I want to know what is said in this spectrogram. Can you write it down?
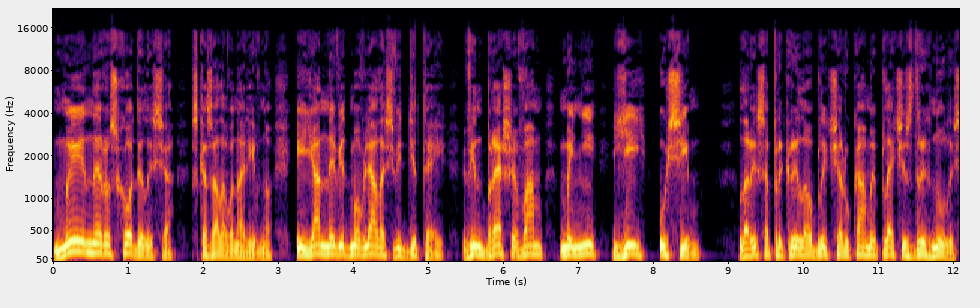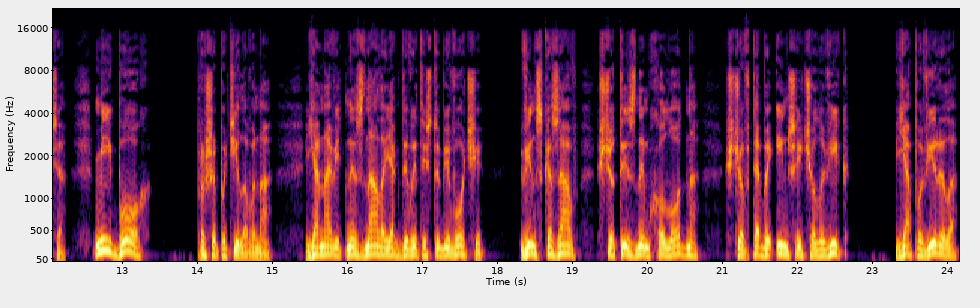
Ми не розходилися, сказала вона рівно, і я не відмовлялась від дітей. Він бреше вам, мені, їй, усім. Лариса прикрила обличчя руками, плечі здригнулися. Мій Бог. прошепотіла вона. Я навіть не знала, як дивитись тобі в очі. Він сказав, що ти з ним холодна, що в тебе інший чоловік. Я повірила,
